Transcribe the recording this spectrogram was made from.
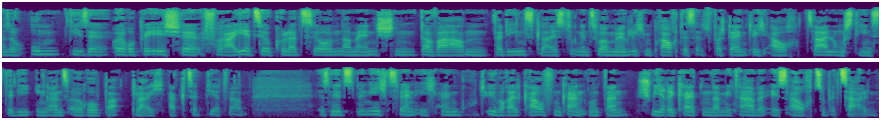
Also um diese europäische freie Zirkulation der Menschen, der Waren, der Dienstleistungen zu ermöglichen, braucht es selbstverständlich auch Zahlungsdienste, die in ganz Europa gleich akzeptiert werden. Es nützt mir nichts, wenn ich ein Gut überall kaufen kann und dann Schwierigkeiten damit habe, es auch zu bezahlen.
